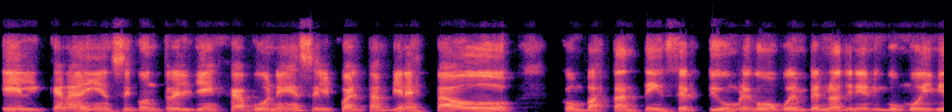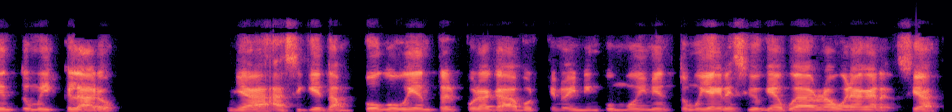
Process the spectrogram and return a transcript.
el canadiense contra el yen japonés, el cual también ha estado con bastante incertidumbre, como pueden ver no ha tenido ningún movimiento muy claro, ¿ya? Así que tampoco voy a entrar por acá porque no hay ningún movimiento muy agresivo que pueda dar una buena ganancia.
